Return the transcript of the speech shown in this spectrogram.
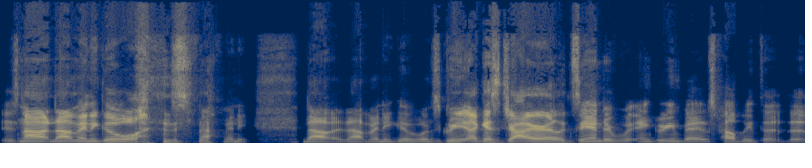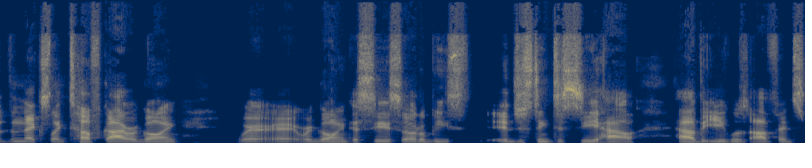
there's not not many good ones. not many, not not many good ones. Green, I guess Jaire Alexander in Green Bay is probably the, the the next like tough guy we're going where eh, we're going to see. So it'll be interesting to see how how the Eagles offense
